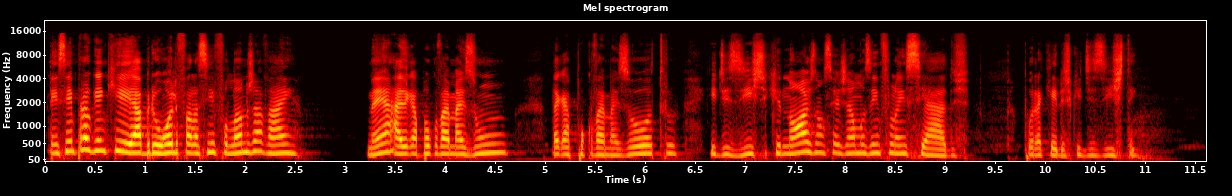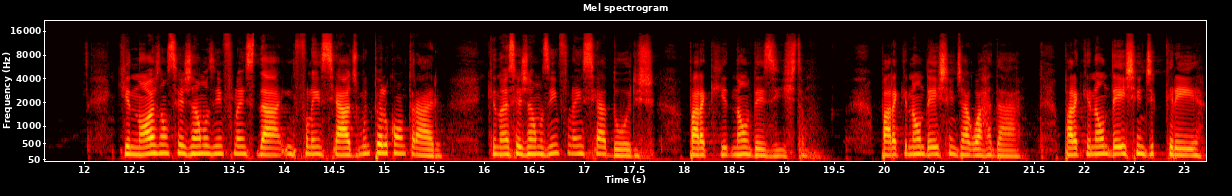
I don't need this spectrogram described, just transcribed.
tem sempre alguém que abre o olho e fala assim, fulano já vai. Né? Aí daqui a pouco vai mais um, daqui a pouco vai mais outro e desiste, que nós não sejamos influenciados por aqueles que desistem. Que nós não sejamos influenciados, muito pelo contrário, que nós sejamos influenciadores para que não desistam, para que não deixem de aguardar, para que não deixem de crer,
